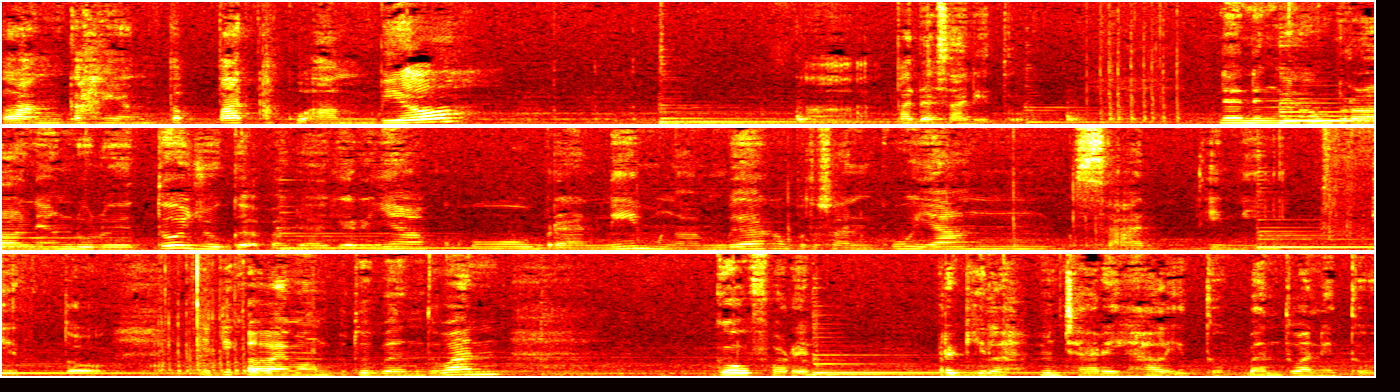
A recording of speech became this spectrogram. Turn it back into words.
langkah yang tepat aku ambil uh, pada saat itu. Dan dengan obrolan yang dulu itu juga pada akhirnya aku berani mengambil keputusanku yang saat ini gitu. Jadi kalau emang butuh bantuan go for it. Pergilah mencari hal itu bantuan itu.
